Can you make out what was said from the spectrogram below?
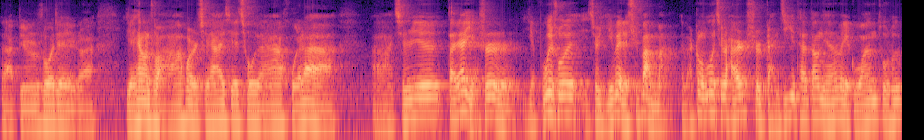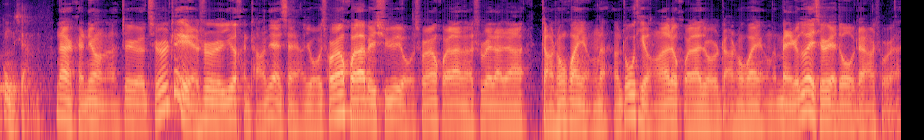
对吧？比如说这个严向闯啊，或者其他一些球员啊回来啊。啊，其实大家也是也不会说就一味的去谩骂，对吧？更多其实还是是感激他当年为国安做出的贡献那是肯定的，这个其实这个也是一个很常见现象。有球员回来被嘘，有球员回来呢是被大家掌声欢迎的。像周挺啊，这回来就是掌声欢迎的。每个队其实也都有这样的球员。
